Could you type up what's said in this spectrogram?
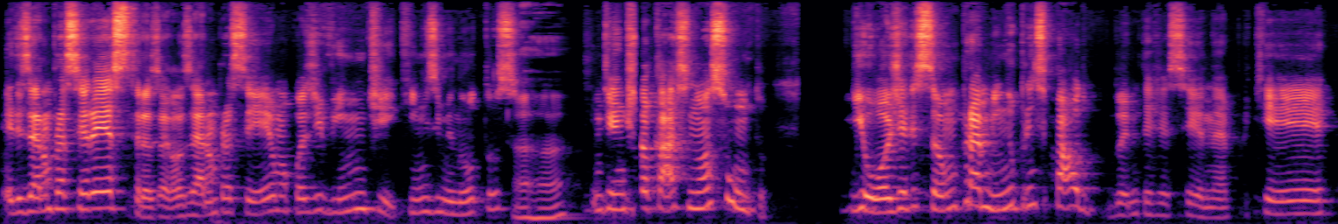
eles eram para ser extras, elas eram para ser uma coisa de 20, 15 minutos uhum. em que a gente tocasse no assunto. E hoje eles são, para mim, o principal do, do MTGC, né? Porque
